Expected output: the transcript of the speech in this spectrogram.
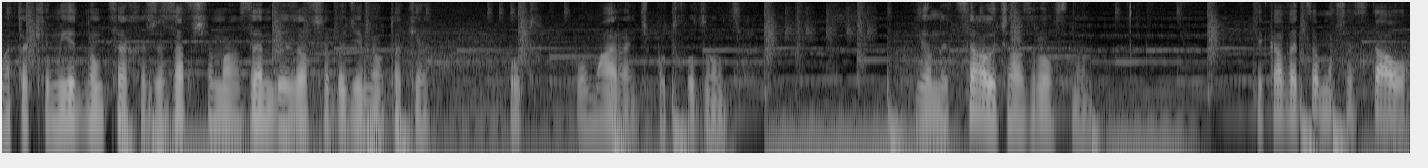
ma taką jedną cechę, że zawsze ma zęby, zawsze będzie miał takie pod pomarańcz podchodzące. I one cały czas rosną. Ciekawe, co mu się stało.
